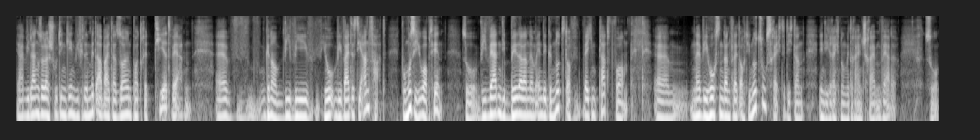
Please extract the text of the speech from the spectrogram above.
Ja, wie lange soll das Shooting gehen? Wie viele Mitarbeiter sollen porträtiert werden? Äh, genau, wie, wie, wie, wie weit ist die Anfahrt? Wo muss ich überhaupt hin? So, wie werden die Bilder dann am Ende genutzt? Auf welchen Plattformen? Ähm, ne, wie hoch sind dann vielleicht auch die Nutzungsrechte, die ich dann in die Rechnung mit reinschreiben werde? So.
